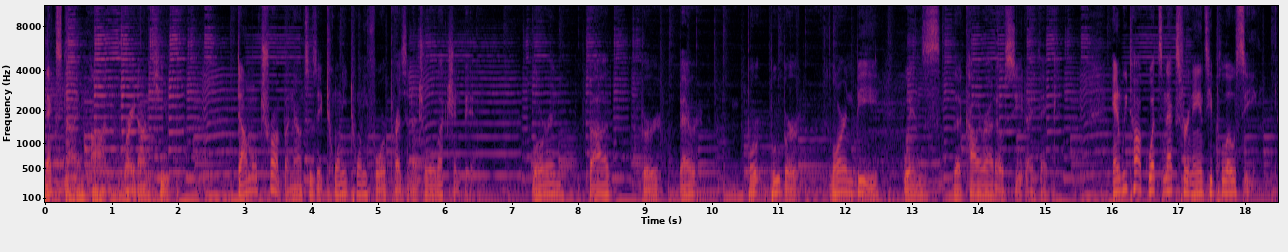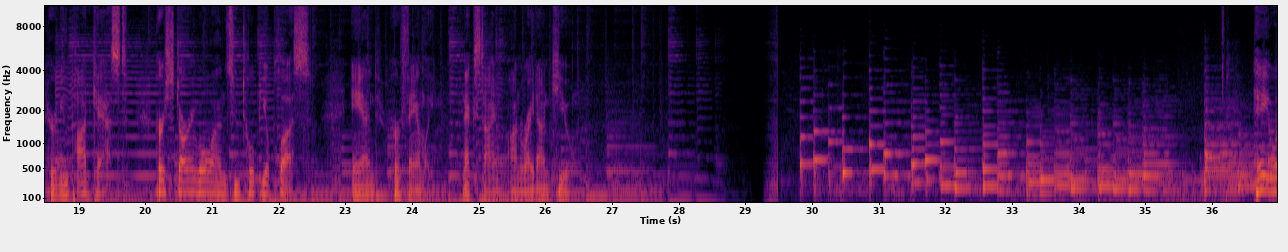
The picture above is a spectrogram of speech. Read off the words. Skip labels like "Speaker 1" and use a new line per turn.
next time on Right on Cue. Donald Trump announces a 2024 presidential election bid. Lauren Bob Lauren B wins the Colorado seat, I think. And we talk what's next for Nancy Pelosi, her new podcast, her starring role on Zootopia Plus, and her family. Next time on Right on Cue.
